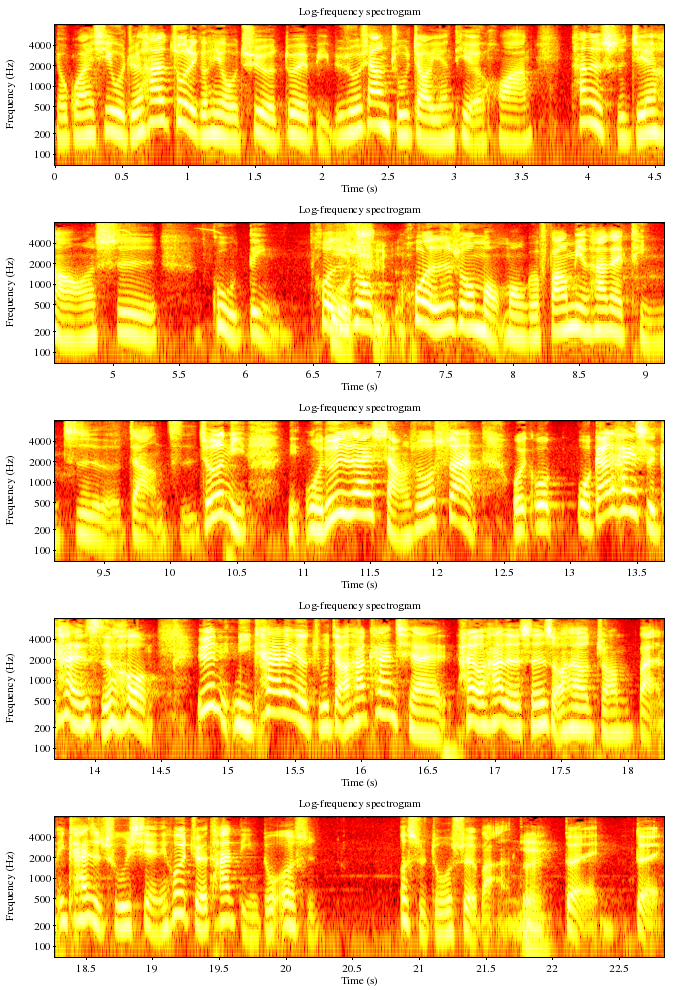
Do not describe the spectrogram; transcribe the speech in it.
有关系。我觉得他做了一个很有趣的对比，比如说像主角盐铁花，他的时间好像是固定。或者说，或者是说某某个方面它在停滞了，这样子，就是你你，我就一直在想说，算我我我刚开始看的时候，因为你看那个主角，他看起来还有他的身手，还有装扮，一开始出现，你会觉得他顶多二十二十多岁吧？对对对。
